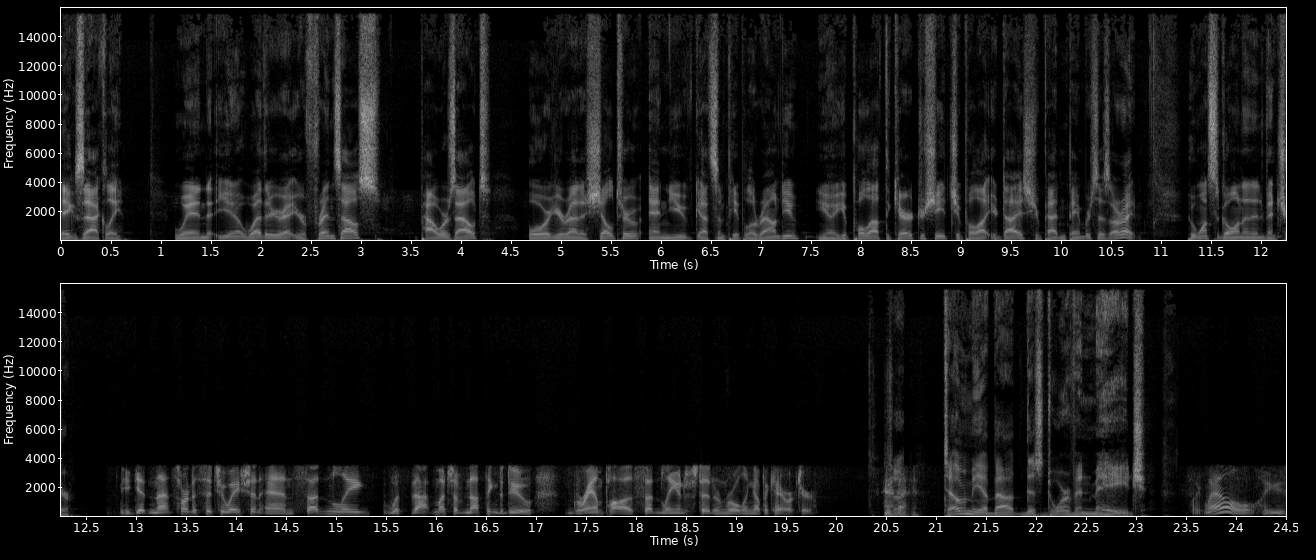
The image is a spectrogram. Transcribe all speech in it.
Exactly. When you know whether you're at your friend's house, power's out, or you're at a shelter and you've got some people around you, you know, you pull out the character sheets, you pull out your dice, your pad and paper says, "All right, who wants to go on an adventure?" You get in that sort of situation, and suddenly, with that much of nothing to do, Grandpa is suddenly interested in rolling up a character. So, tell me about this dwarven mage. It's like, well, he's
